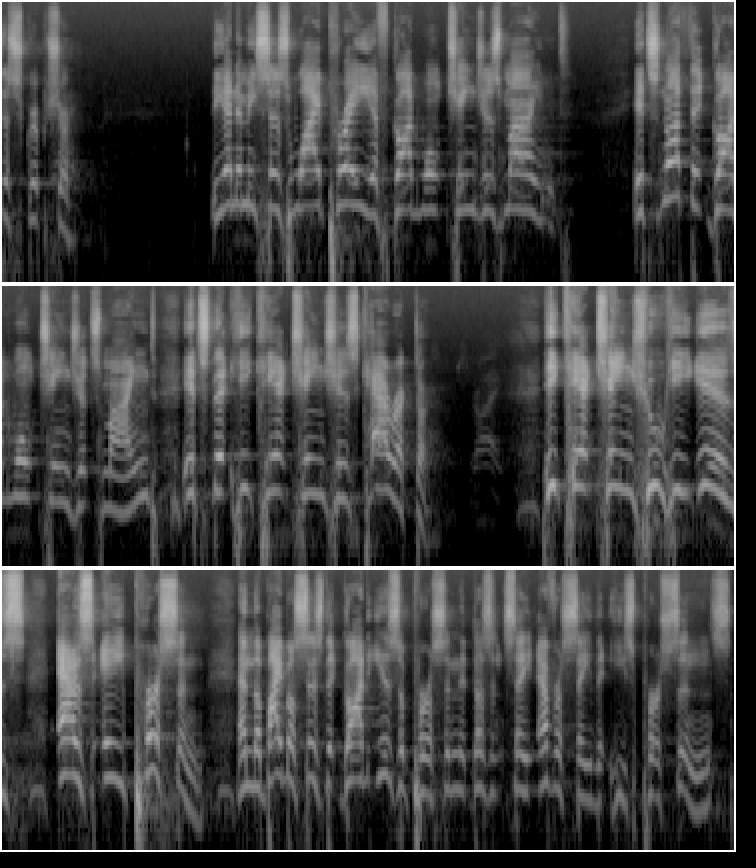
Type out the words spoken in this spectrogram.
the scripture. The enemy says, Why pray if God won't change his mind? It's not that God won't change its mind, it's that he can't change his character. He can't change who he is as a person. And the Bible says that God is a person. It doesn't say ever say that he's persons.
